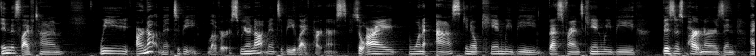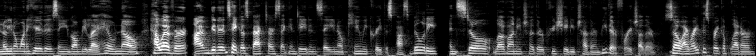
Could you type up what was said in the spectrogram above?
in this lifetime we are not meant to be lovers. We are not meant to be life partners. So I want to ask, you know, can we be best friends? Can we be business partners. And I know you don't want to hear this and you're going to be like, hell no. However, I'm going to take us back to our second date and say, you know, can we create this possibility and still love on each other, appreciate each other, and be there for each other? So I write this breakup letter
